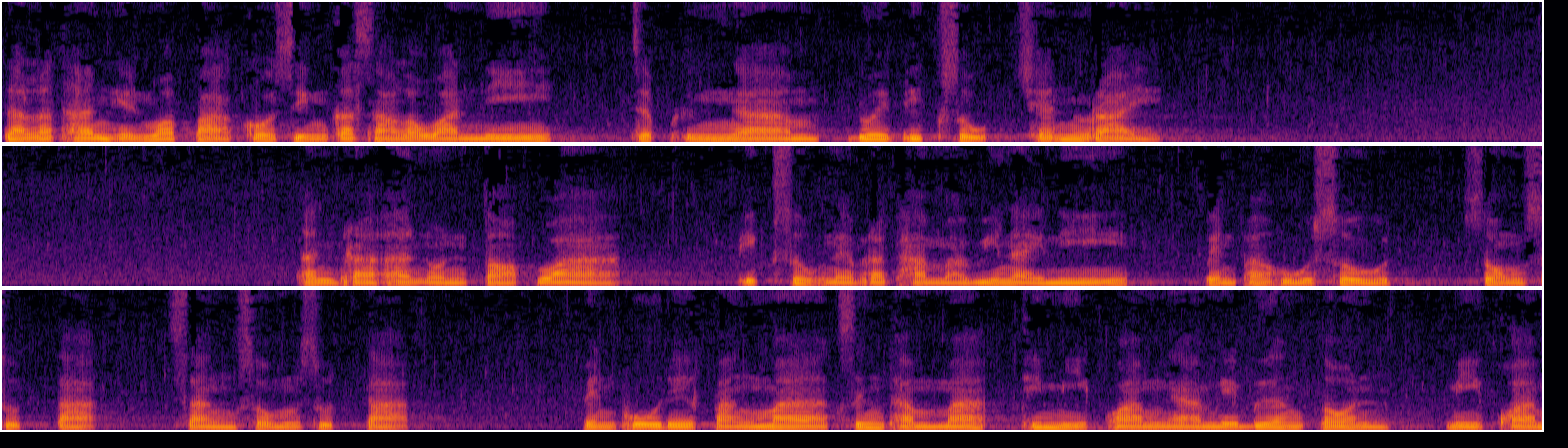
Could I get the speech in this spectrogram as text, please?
แต่ละท่านเห็นว่าป่าโคสิงคสารวันนี้จะพึงงามด้วยภิกษุเช่นไร ท่านพระอานนท์ตอบว่า ภิกษุในพระธรรมวินัยนี้ เป็นพระหูสูตร ทรงสุตตะ สั่งสมสุตตะ เป็นผู้ได้ฟังมากซึ่งธรรมะที่มีความงามในเบื้องต้น มีความ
